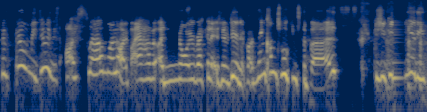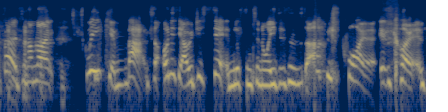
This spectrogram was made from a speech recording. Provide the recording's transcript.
they film me doing this. I swear on my life, I have a no recollection of doing it, but I think I'm talking to the birds because you can hear these birds, and I'm like squeaking back. So honestly, I would just sit and listen to noises and stuff. It's quiet. It's quiet.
